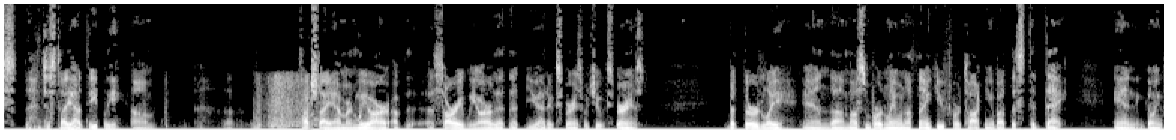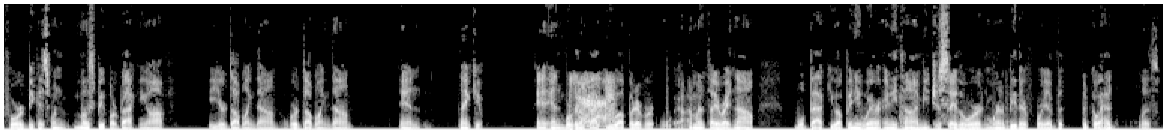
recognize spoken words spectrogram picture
just tell you how deeply um, touched I am, and we are uh, sorry we are that that you had experienced what you experienced. But thirdly, and uh, most importantly, I want to thank you for talking about this today and going forward because when most people are backing off, you're doubling down. We're doubling down, and thank you and, and we're going to back you up. Whatever I'm going to tell you right now, we'll back you up anywhere, anytime. You just say the word, and we're going to be there for you. But but go ahead, Liz.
